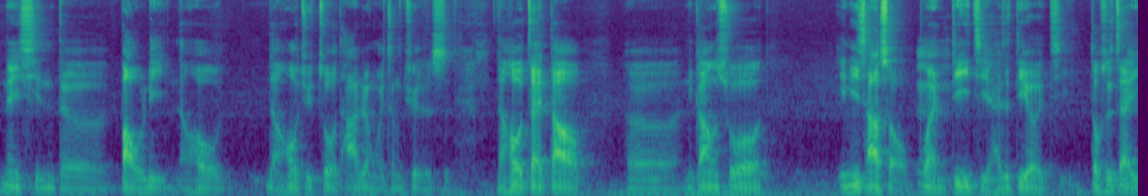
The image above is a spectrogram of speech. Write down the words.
内心的暴力，然后然后去做他认为正确的事，然后再到呃，你刚刚说《银翼杀手》，不管第一集还是第二集，嗯、都是在一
